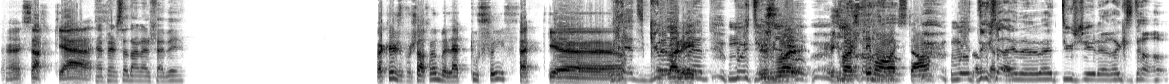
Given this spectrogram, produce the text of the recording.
Un sarcasme. T'appelles ça dans l'alphabet. Fait que je suis en train de me la toucher, fait que. euh, Let's go, je vais aller- man! Moi je vais, je vais acheter mon Rockstar. Moi de me toucher le Rockstar.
